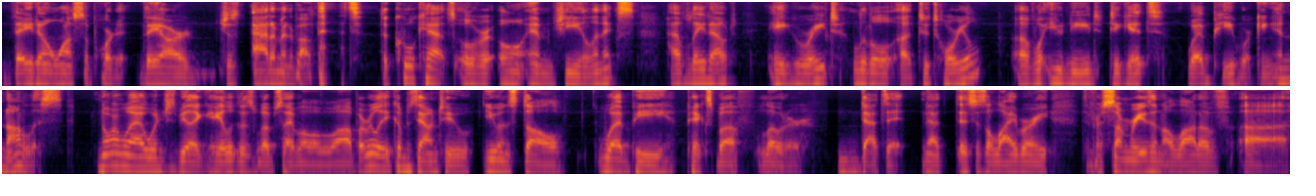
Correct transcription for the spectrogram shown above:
They don't want to support it. They are just adamant about that. The cool cats over OMG Linux have laid out a great little uh, tutorial of what you need to get WebP working in Nautilus. Normally, I wouldn't just be like, hey, look at this website, blah, blah, blah. But really, it comes down to you install WebP Pixbuf Loader. That's it. That it's just a library that for some reason a lot of uh,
